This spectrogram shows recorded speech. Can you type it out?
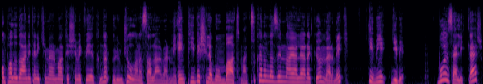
Pompalı da aniden iki mermi ateşlemek ve yakından ölümcül olan hasarlar vermek, MP5 ile bomba atmak, Suka'nın lazerini ayarlayarak yön vermek gibi gibi. Bu özellikler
